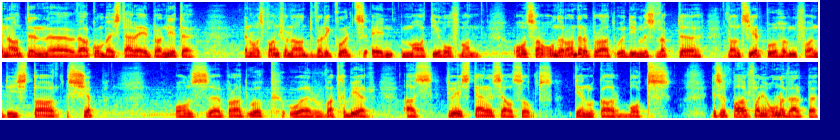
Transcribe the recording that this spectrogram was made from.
Goeienaand en uh, welkom by Sterre en Planete. In ons span vanaand Willie Koorts en Mati Hofman. Ons gaan onder andere praat oor die mislukte lanseerpoging van die Starship. Ons uh, praat ook oor wat gebeur as twee sterrestelsels teen mekaar bots. Dis 'n paar van die onderwerpe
